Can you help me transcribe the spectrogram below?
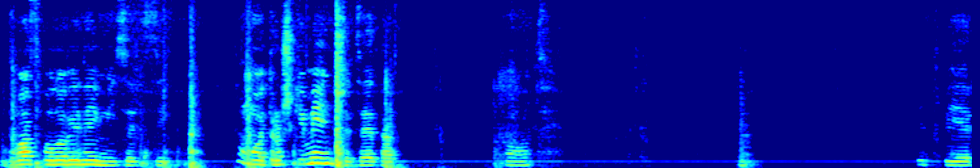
два з половиною місяці. Ну, може трошки менше, це так. От. Тепер.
